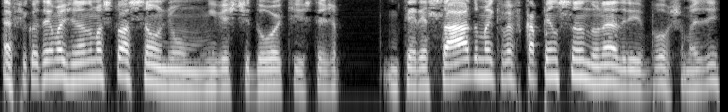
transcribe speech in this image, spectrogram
É, fico até imaginando uma situação de um investidor que esteja interessado, mas que vai ficar pensando, né, Adri? Poxa, mas e,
